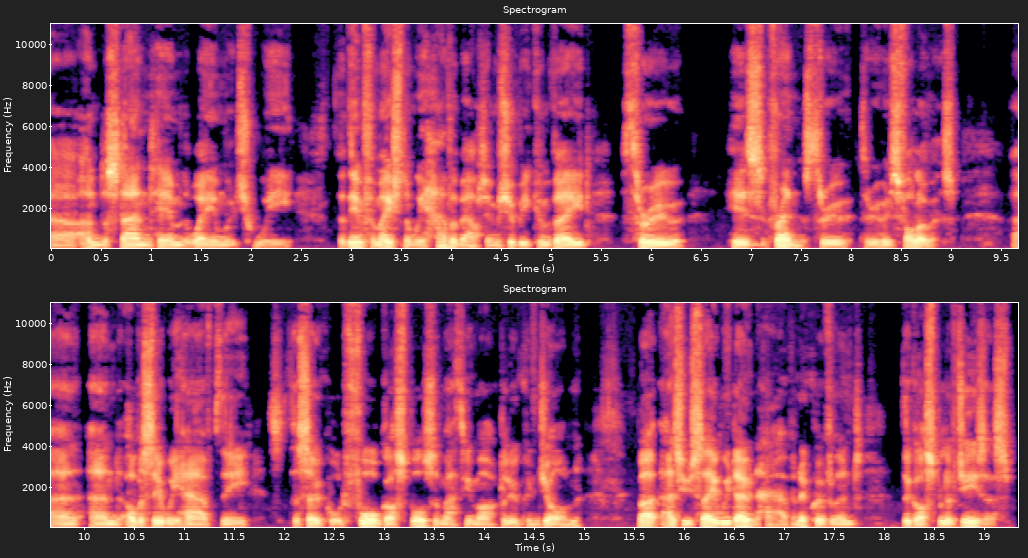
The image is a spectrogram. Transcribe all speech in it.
uh, understand him, the way in which we, the information that we have about him should be conveyed through his friends, through through his followers. Uh, and obviously, we have the the so-called four Gospels of Matthew, Mark, Luke, and John. But as you say, we don't have an equivalent, the Gospel of Jesus.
